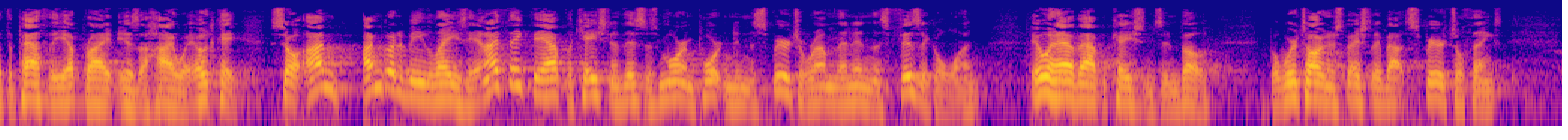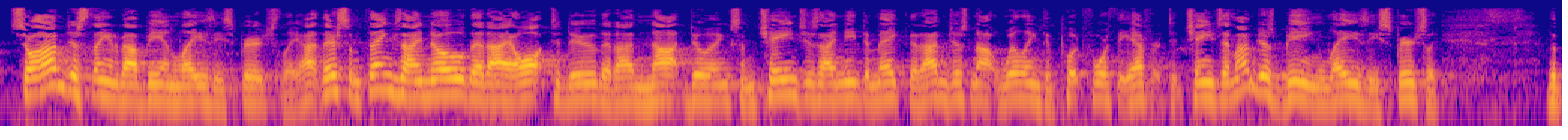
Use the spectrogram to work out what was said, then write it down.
but the path of the upright is a highway. Okay, so I'm, I'm going to be lazy. And I think the application of this is more important in the spiritual realm than in the physical one. It would have applications in both. But we're talking especially about spiritual things. So I'm just thinking about being lazy spiritually. I, there's some things I know that I ought to do that I'm not doing, some changes I need to make that I'm just not willing to put forth the effort to change them. I'm just being lazy spiritually. The,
